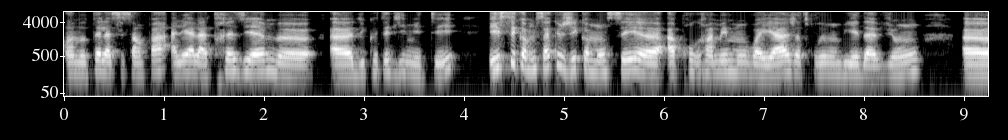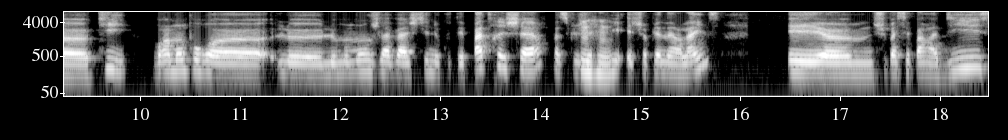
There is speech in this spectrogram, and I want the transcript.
un, hôtel assez sympa, aller à la 13e euh, du côté de Limité. Et c'est comme ça que j'ai commencé à programmer mon voyage, à trouver mon billet d'avion, qui, vraiment pour le, le, moment où je l'avais acheté, ne coûtait pas très cher parce que j'ai mhm. pris Ethiopian Airlines. Et je suis passée par Addis.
